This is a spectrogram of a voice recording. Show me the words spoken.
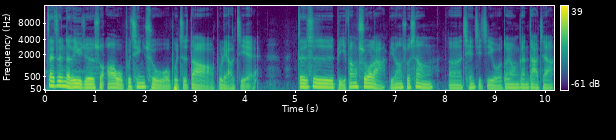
在这边的俚语就是说哦，我不清楚，我不知道，不了解。这是比方说啦，比方说像呃前几集我都用跟大家。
